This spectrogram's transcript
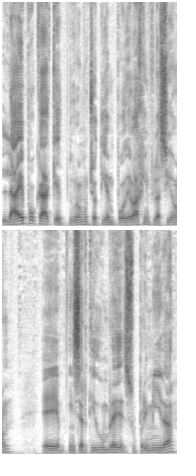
la época que duró mucho tiempo de baja inflación, eh, incertidumbre suprimida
